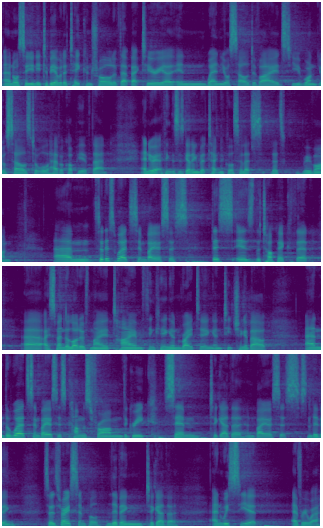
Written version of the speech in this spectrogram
and also you need to be able to take control of that bacteria in when your cell divides, you want your cells to all have a copy of that. Anyway, I think this is getting a bit technical, so let's, let's move on. Um, so this word symbiosis, this is the topic that uh, I spend a lot of my time thinking and writing and teaching about. And the word symbiosis comes from the Greek sim, together, and biosis, living. So it's very simple, living together. And we see it everywhere.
